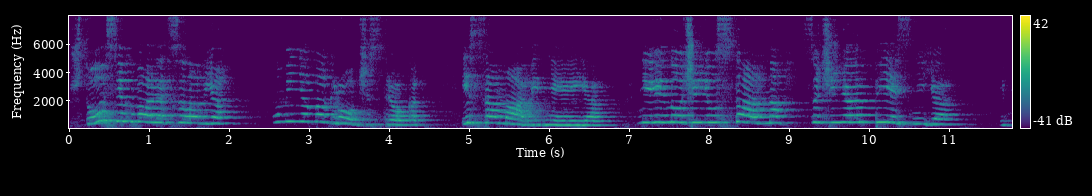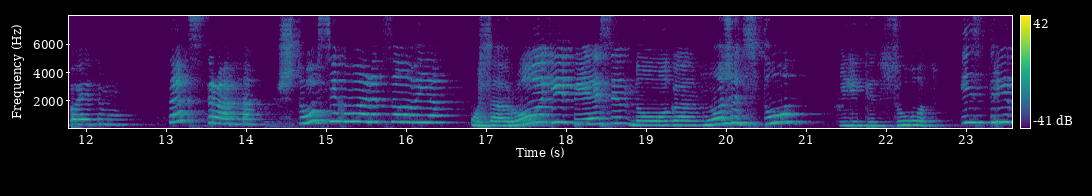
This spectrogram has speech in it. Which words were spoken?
что все хвалят соловья? У меня погромче стрекот, и сама виднее я. Дни и ночи неустанно сочиняю песни я. И поэтому так странно, что все хвалят соловья. У сороки песен много, может сто или пятьсот. и три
